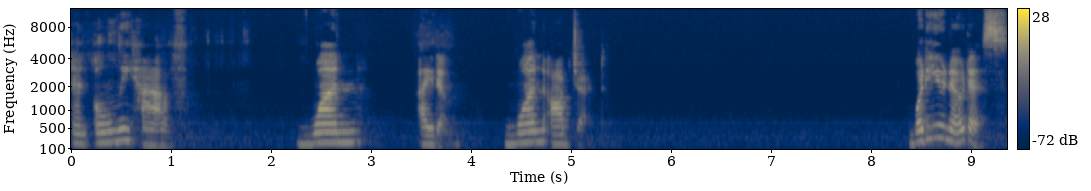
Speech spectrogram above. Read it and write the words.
and only have one item? One object. What do you notice?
